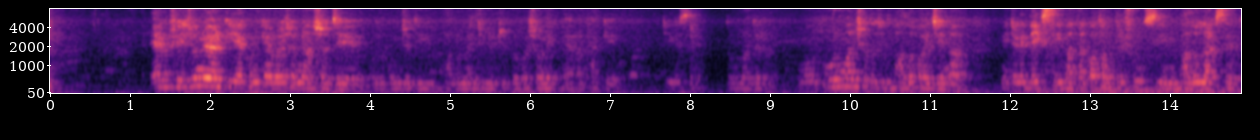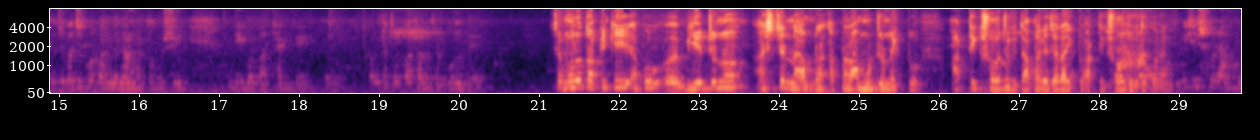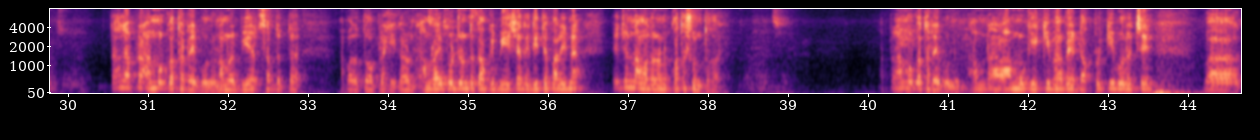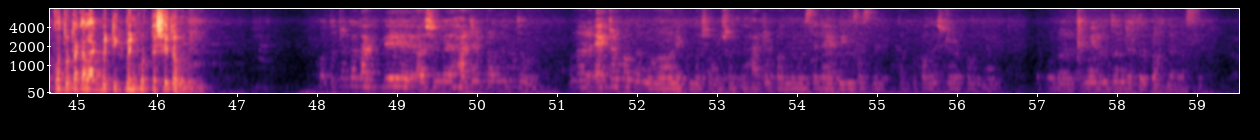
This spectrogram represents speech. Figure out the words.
সেই জন্যই আর কি এখন ক্যামেরার সামনে আসা যে ওরকম যদি ভালো মেন্টালিটি প্রবাসে অনেক ভাইয়ারা থাকে ঠিক আছে? তো ওনাদের মন- মন মানসিকতা যদি ভালো হয় যে না মেয়েটাকে দেখছি বা তার কথাবার্তা শুনছি ভালো লাগছে তো যোগাযোগ করব আমাদের নাম্বার তো অবশ্যই দিব বা থাকবে। তো কন্ট্যাক্ট করে কথাবার্তা বলবে। আচ্ছা মূলত আপনি কি আপু বিয়ের জন্য আসছেন না? আপনার আপনার আম্মুর জন্য একটু আর্থিক সহযোগিতা আপনাকে যারা একটু আর্থিক সহযোগিতা করেন। বিশেষ করে আম্মুর জন্য। তাহলে আপনার আম্মুর কথাটাই বলুন আমরা বিয়ের সাবজেক্টটা আপাতত অফ রাখি কারণ আমরা এই পর্যন্ত কাউকে বিয়ে সাথে দিতে পারি না এর জন্য আমাদের অনেক কথা শুনতে হয়। আচ্ছা। আপনার আম্মুর কথাটাই বলুন আমরা আম্মুকে কীভাবে ডক্টর কি বলেছে বা কত টাকা লাগবে ট্রিটমেন্ট করতে সেটা বলুন। কত টাকা লাগবে? আসলে হার্টের প্রবলেম তো। ওনার একটা প্রবলেম না অনেকগুলো সমস্যা আছে। হার্টের প্রবলেম আছে ডায়াবেটিস আছে। কোলেস্টেরল প্রবলেম তারপর ওনার মেরুদণ্ডের প্রবলেম আছে।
